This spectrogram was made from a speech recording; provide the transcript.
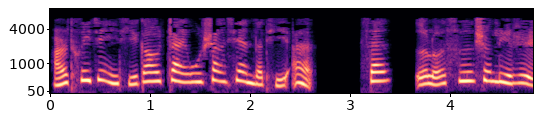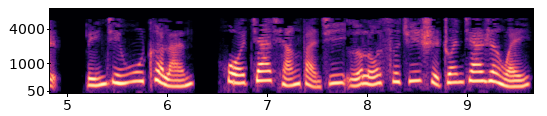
而推进提高债务上限的提案。三、俄罗斯胜利日临近乌克兰，或加强反击。俄罗斯军事专家认为，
